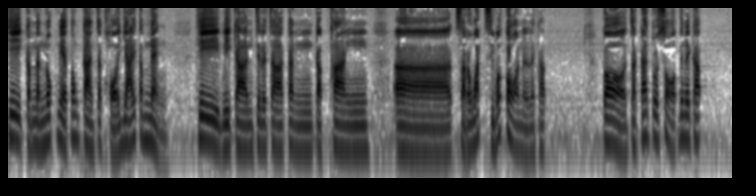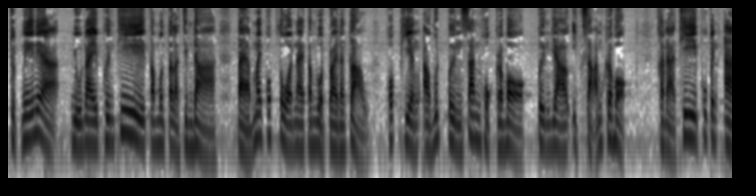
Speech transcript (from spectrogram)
ที่กำนันนกเนี่ยต้องการจะขอย้ายตำแหน่งที่มีการเจรจากันกับทางาสารวัตรศิวกรนะครับ ก็จากการตรวจสอบเนี่ยนะครับ จุดนี้เนี่ยอยู่ในพื้นที่ตำบลตลาดจินดา แต่ไม่พบตัวนายตำรวจรายดังกล่าว พบเพียงอาวุธปืนสั้น 6 กระบอก ปืนยาวอีก 3 กระบอก ขณะที่ผู้เป็นอา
